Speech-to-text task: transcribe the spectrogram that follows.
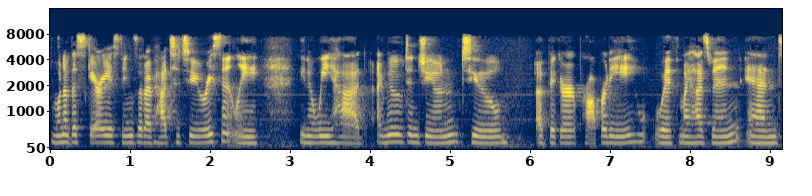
One of the scariest things that I've had to do recently, you know, we had, I moved in June to a bigger property with my husband, and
